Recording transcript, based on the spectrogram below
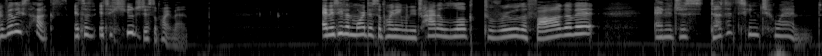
It really sucks. It's a it's a huge disappointment. And it's even more disappointing when you try to look through the fog of it and it just doesn't seem to end.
